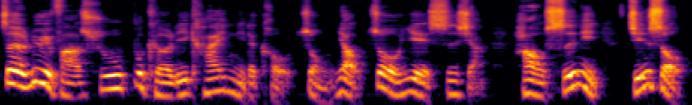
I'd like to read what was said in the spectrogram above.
这律法书不可离开你的口，总要昼夜思想，好使你谨守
